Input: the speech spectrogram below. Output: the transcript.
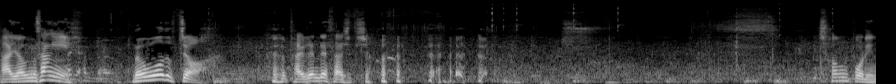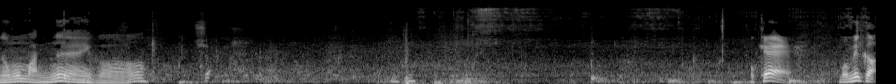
아, 영상이 아니. 너무 어둡죠? 밝은 데서 하십시오. 청볼이 너무 많네, 이거. 오케이. 뭡니까?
